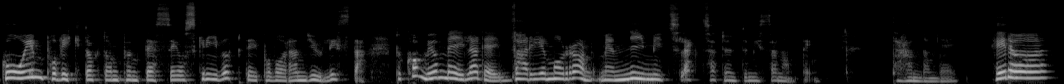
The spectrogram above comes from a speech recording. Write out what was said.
Gå in på viktdoktorn.se och skriv upp dig på våran jullista. Då kommer vi att mejla dig varje morgon med en ny mytslakt så att du inte missar någonting. Ta hand om dig. Hej då!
